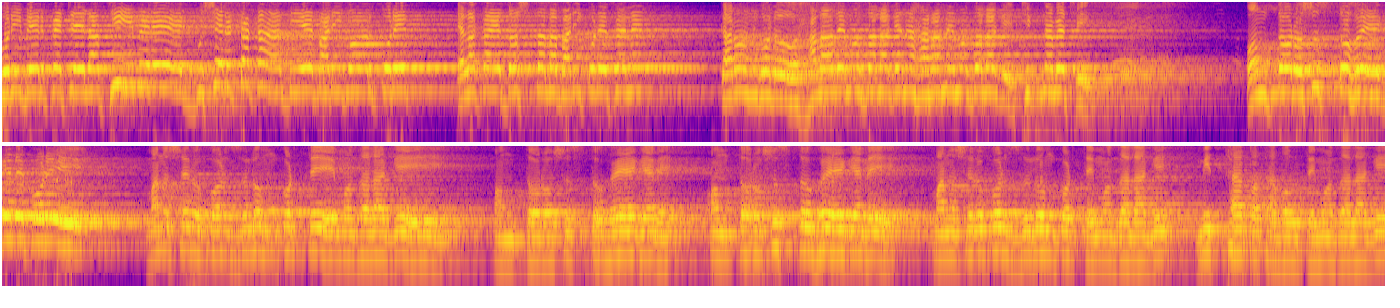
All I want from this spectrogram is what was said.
গরিবের পেটে লাথি মেরে ঘুষের টাকা দিয়ে বাড়িঘর করে এলাকায় দশতলা বাড়ি করে ফেলে। কারণ হলো হালালে মজা লাগে না, হারামে মজা লাগে, ঠিক না বেঠিক অন্তর অসুস্থ হয়ে গেলে পরে মানুষের উপর জুলুম করতে মজা লাগে। অন্তর অসুস্থ হয়ে গেলে, অন্তর অসুস্থ হয়ে গেলে মানুষের উপর জুলুম করতে মজা লাগে, মিথ্যা কথা বলতে মজা লাগে।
